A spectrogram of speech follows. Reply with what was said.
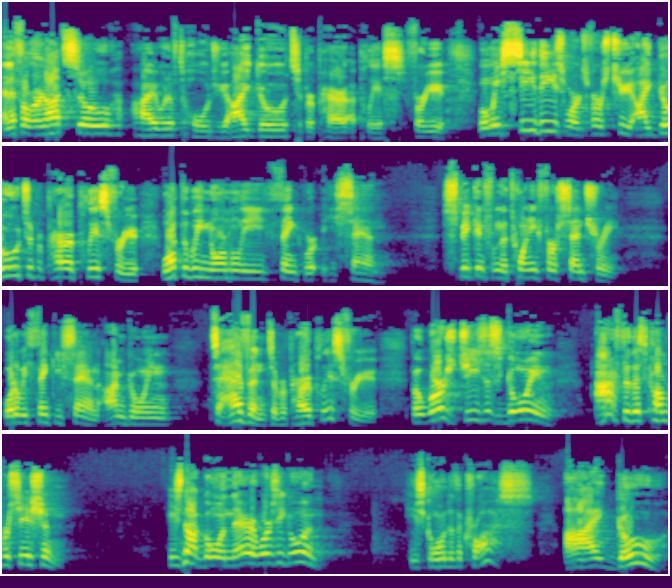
And if it were not so, I would have told you, I go to prepare a place for you. When we see these words, verse 2, I go to prepare a place for you, what do we normally think he's saying? Speaking from the 21st century, what do we think he's saying? I'm going to heaven to prepare a place for you. But where's Jesus going after this conversation? He's not going there. Where's he going? He's going to the cross. I go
